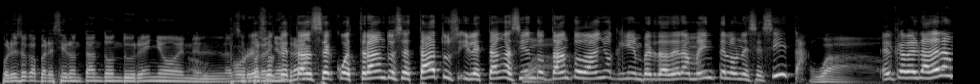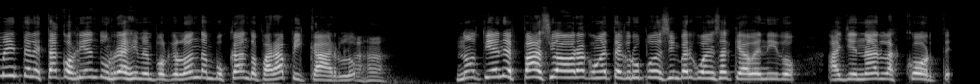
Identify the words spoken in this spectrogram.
Por eso que aparecieron tantos hondureños en el. Por eso que están secuestrando ese estatus y le están haciendo tanto daño a quien verdaderamente lo necesita. Wow. El que verdaderamente le está corriendo un régimen porque lo andan buscando para picarlo, no tiene espacio ahora con este grupo de sinvergüenzas que ha venido a llenar las cortes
